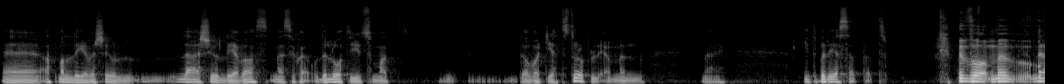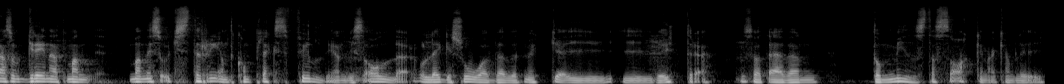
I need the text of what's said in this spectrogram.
Eh, att man lever sig och lär sig att leva med sig själv. Och det låter ju som att det har varit jättestora problem, men nej, inte på det sättet. Men vad, men, Men alltså grejen är att man, man är så extremt komplexfylld i en viss ålder och lägger så väldigt mycket i, i det yttre. Så att även de minsta sakerna kan bli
